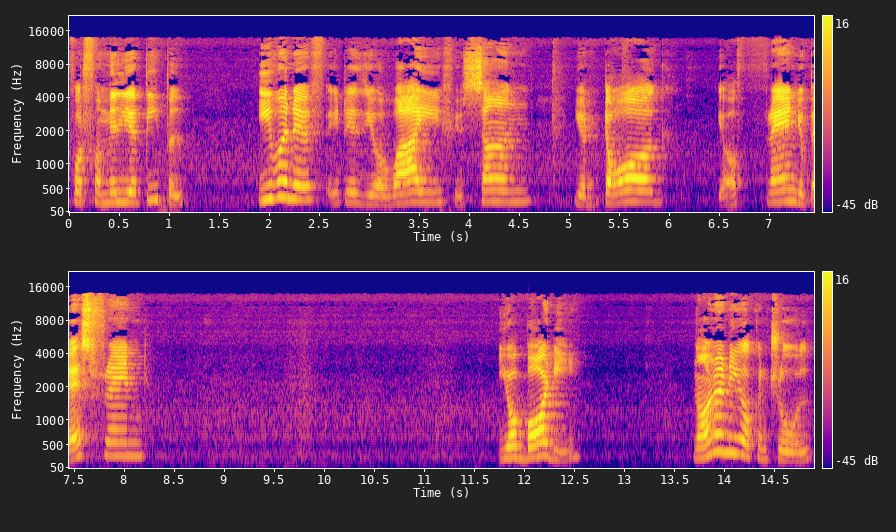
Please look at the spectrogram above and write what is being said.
for familiar people, even if it is your wife, your son, your dog, your friend, your best friend, your body, not under your control,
